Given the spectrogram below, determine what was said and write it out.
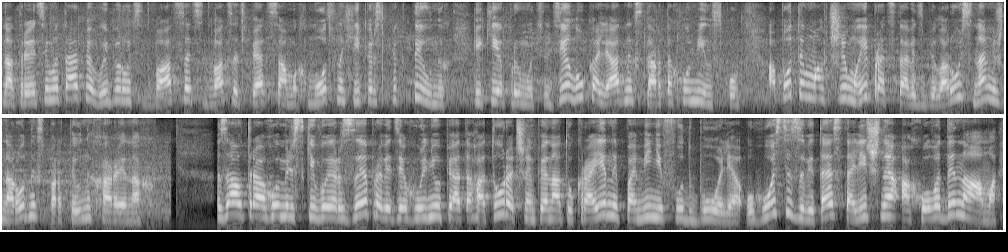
На трэцім этапе выберуць 20-25 самых моцных і перспектыўных, якія прымуць удзел у калядных стартах у Мінску. А потым, магчыма, і прадставіць Беларусь на міжнародных спартыўных арэнах. Заўтра гомельскі ВРЗ правядзе гульню пятага тура чэмпіянату краіны па міні-футболе. У госці завітае сталічная ахова «Дынама».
